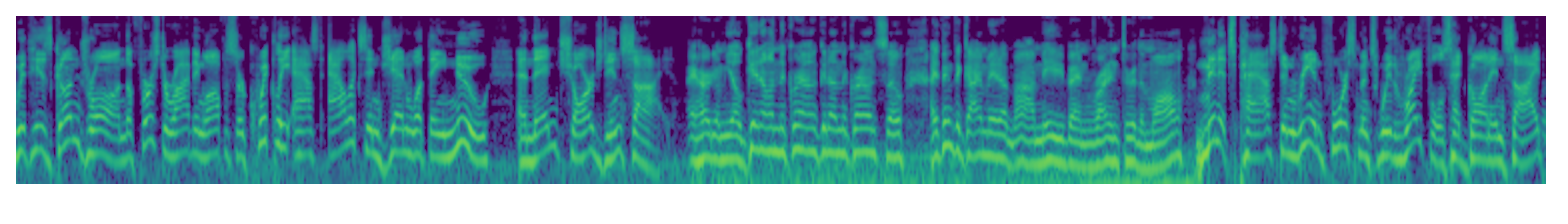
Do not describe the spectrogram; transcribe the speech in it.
With his gun drawn the first arriving officer quickly asked alex and jen what they knew and then charged inside I heard him yell, "Get on the ground! Get on the ground!" So I think the guy may have uh, maybe been running through the mall. Minutes passed, and reinforcements with rifles had gone inside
